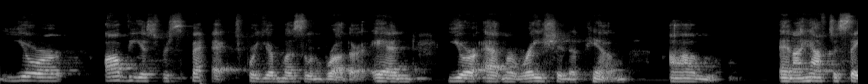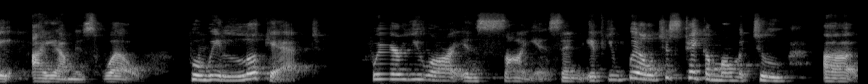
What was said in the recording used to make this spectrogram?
your obvious respect for your Muslim brother and your admiration of him. Um, and I have to say, I am as well. When we look at where you are in science, and if you will, just take a moment to uh,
